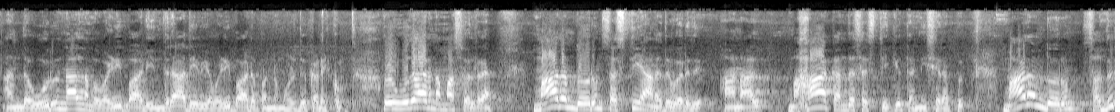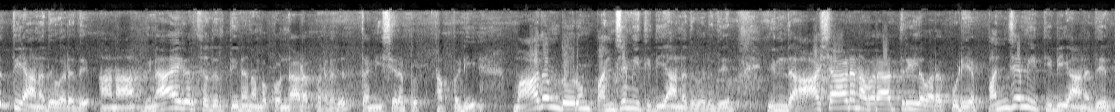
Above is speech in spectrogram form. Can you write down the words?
அந்த ஒரு நாள் நம்ம வழிபாடு இந்திராதேவியை வழிபாடு பண்ணும்பொழுது கிடைக்கும். ஒரு உதாரணமாக சொல்கிறேன் மாதந்தோறும் சஷ்டியானது வருது. ஆனால் மகா கந்த சஷ்டிக்கு தனி சிறப்பு. மாதந்தோறும் சதுர்த்தியானது வருது. ஆனால் விநாயகர் சதுர்த்தின்னு நம்ம கொண்டாடப்படுறது தனி சிறப்பு. அப்படி மாதந்தோறும் பஞ்சமி திதியானது வருது. இந்த ஆஷாட நவராத்திரியில் வரக்கூடிய பஞ்சமி திதியானது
